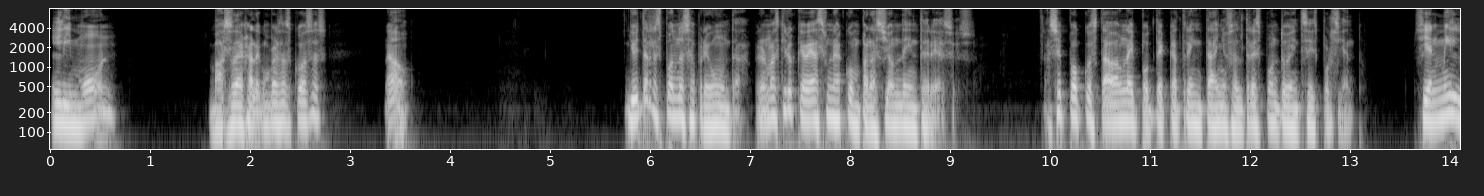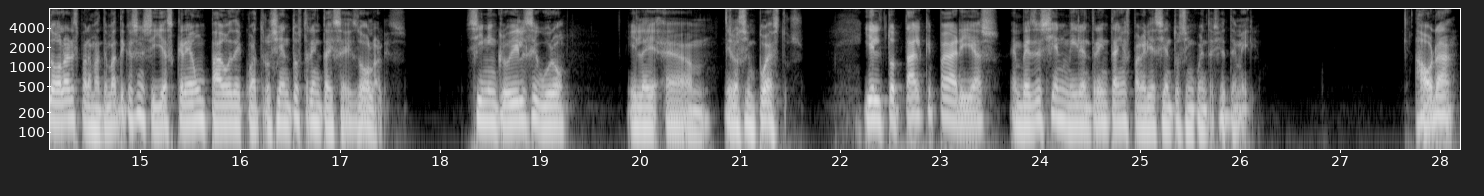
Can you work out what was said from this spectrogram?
limón. ¿Vas a dejar de comprar esas cosas? No. Yo te respondo esa pregunta, pero además quiero que veas una comparación de intereses. Hace poco estaba una hipoteca 30 años al 3.26%. 100 mil dólares para matemáticas sencillas crea un pago de 436 dólares sin incluir el seguro um, y, los impuestos. Y el total que pagarías, en vez de 100 mil en 30 años, pagarías 157 mil. Ahora,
